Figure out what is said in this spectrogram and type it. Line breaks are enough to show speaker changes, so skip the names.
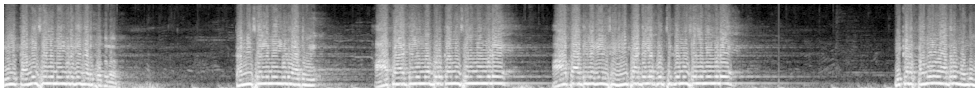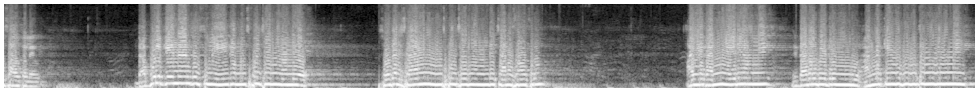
వీళ్ళు కమిషన్లు మింగుడికే సరిపోతున్నారు. కమిషన్లు మింగుడు అటు ఆ పార్టీలు ఉన్నప్పుడు కమిషన్లు మింగుడే. ఆ పార్టీలో గెలిచి ఈ పార్టీలకు వచ్చి కమిషన్లు మింగుడే. ఇక్కడ పనులు మాత్రం ముందుకు సాగుతలేవు. డబ్బులు కేంద్రానికి వస్తున్నాయి. ఇంకా మున్సిపల్ చైర్మన్ ఉండే సోదరి శ్రావణి మున్సిపల్ చైర్మన్ ఉండే చాలా సంవత్సరం. ఆయనకు అన్ని ఐడియా ఉన్నాయి డబల్ బెడ్రూమ్ అన్న కేంద్ర ప్రభుత్వం ఉన్నాయి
